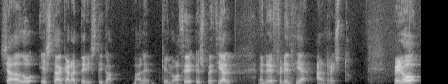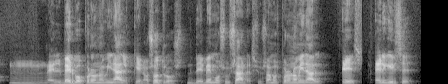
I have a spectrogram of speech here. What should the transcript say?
se ha dado esta característica, ¿vale? Que lo hace especial en referencia al resto. Pero mm, el verbo pronominal que nosotros debemos usar si usamos pronominal es erguirse,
